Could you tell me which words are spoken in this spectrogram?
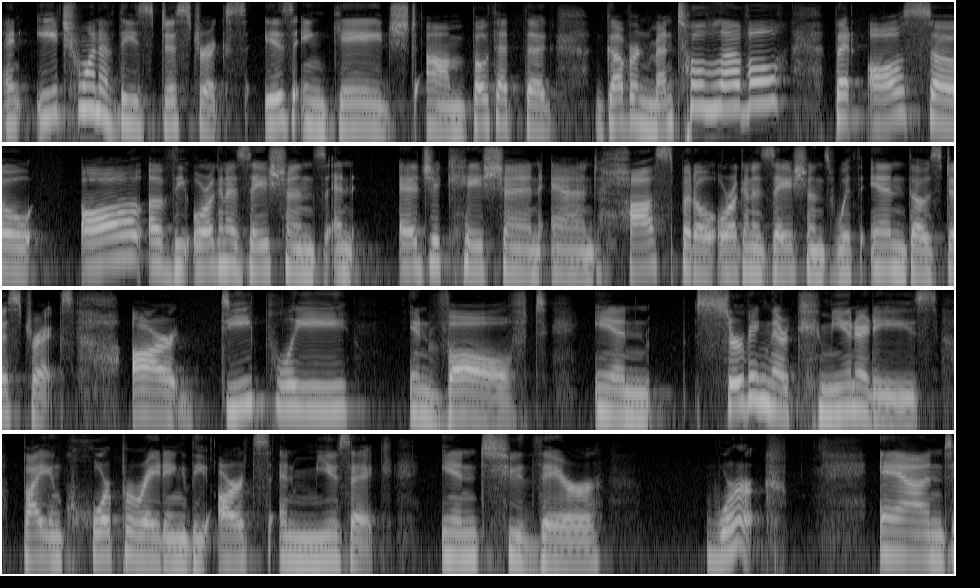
and each one of these districts is engaged um, both at the governmental level, but also all of the organizations and education and hospital organizations within those districts are deeply involved in serving their communities by incorporating the arts and music into their work. And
